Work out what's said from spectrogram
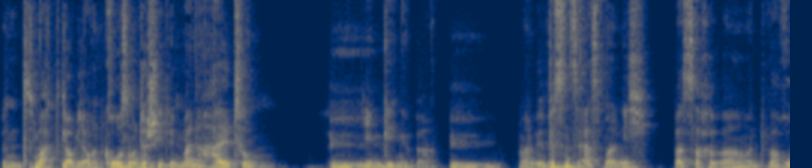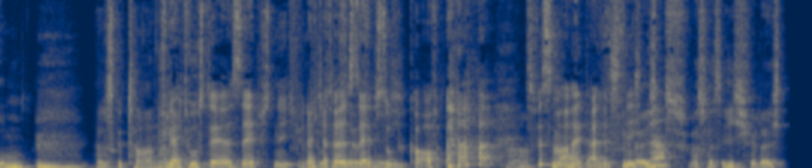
und das macht, glaube ich, auch einen großen Unterschied in meiner Haltung Mhm. ihm gegenüber. Mhm. Ne? Wir wissen es erstmal nicht, was Sache war und warum Mhm. er das getan hat. Vielleicht wusste er es selbst nicht. Vielleicht, Vielleicht hat er es es selbst so gekauft. Ja. das wissen wir halt alles vielleicht, nicht, ne? was weiß ich, vielleicht,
